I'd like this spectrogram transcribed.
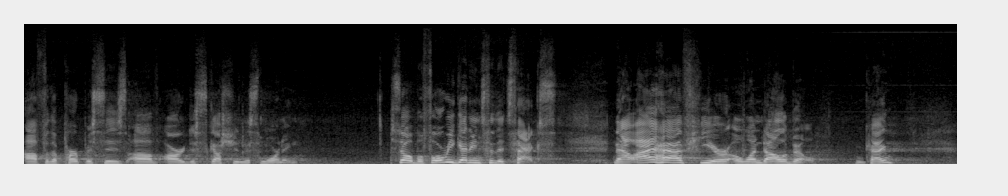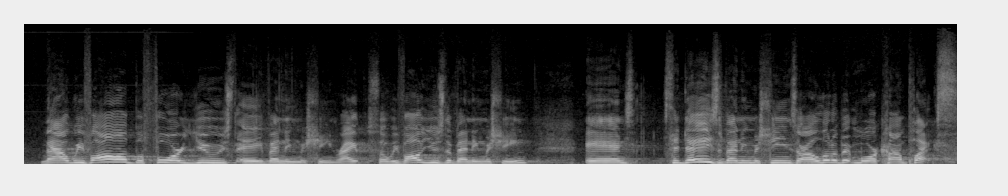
uh, for the purposes of our discussion this morning. So before we get into the text, now I have here a $1 bill, okay? Now we've all before used a vending machine, right? So we've all used a vending machine, and Today's vending machines are a little bit more complex.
